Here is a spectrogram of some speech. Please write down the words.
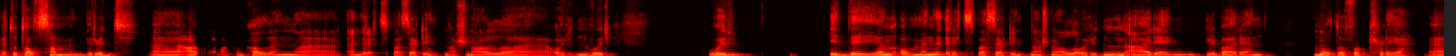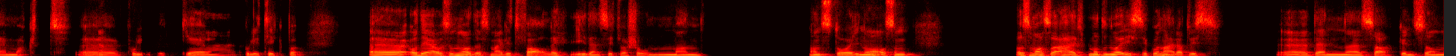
et totalt sammenbrudd eh, av det man kan kalle en, eh, en rettsbasert internasjonal eh, orden, hvor, hvor ideen om en rettsbasert internasjonal orden er egentlig bare en måte å forkle eh, maktpolitikk eh, på. Uh, og det er også noe av det som er litt farlig i den situasjonen man, man står i nå, og som, og som altså er måte, Noe av risikoen er at hvis uh, den uh, saken som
